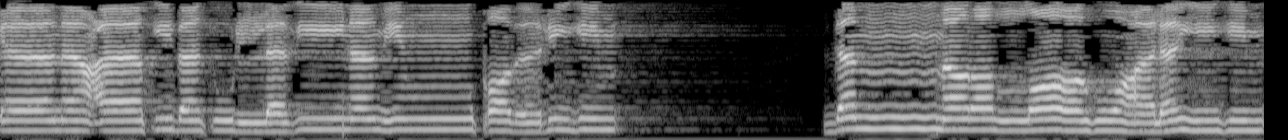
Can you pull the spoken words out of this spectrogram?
كَانَ عَاقِبَةُ الَّذِينَ مِنْ قَبْلِهِمْ دَمَّرَ اللَّهُ عَلَيْهِمْ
